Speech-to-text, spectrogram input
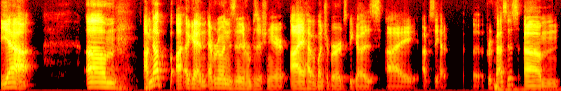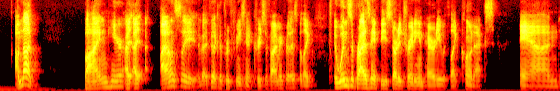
Yeah. Um, I'm not. Again, everyone is in a different position here. I have a bunch of birds because I obviously had a, the proof passes. Um, I'm not buying here. I, I, I honestly, I feel like the proof community is going to crucify me for this, but like, it wouldn't surprise me if these started trading in parity with like CloneX and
